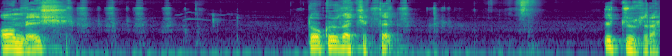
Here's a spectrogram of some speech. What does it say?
15 9 da çıktı. 300 lira.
